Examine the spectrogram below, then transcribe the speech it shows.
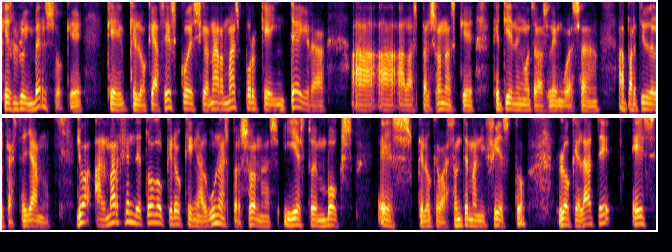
es lo inverso, que, lo que hace es cohesionar más porque integra a, las personas que, tienen otras lenguas a, a, partir del castellano. Yo, al margen de todo, creo que en algunas personas, y esto en Vox es creo que bastante manifiesto, lo que late es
